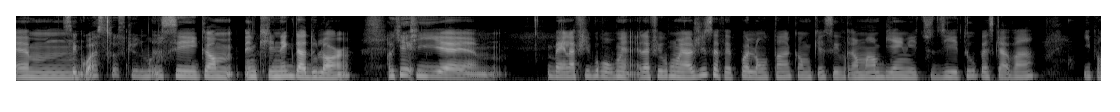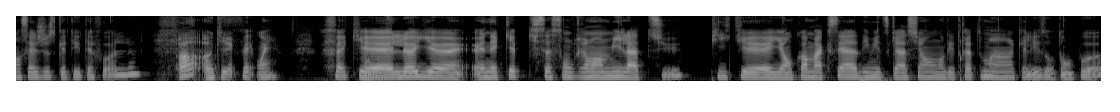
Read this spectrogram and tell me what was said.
Euh, C'est quoi ça, excuse-moi? C'est comme une clinique de la douleur. OK. Puis, euh, ben, la, fibromyalgie, la fibromyalgie, ça fait pas longtemps comme que c'est vraiment bien étudié et tout, parce qu'avant, ils pensaient juste que tu étais folle. là. Ah, OK. Fait, ouais. Fait que là, il y a une équipe qui se sont vraiment mis là-dessus, puis qu'ils ont comme accès à des médications, des traitements que les autres n'ont pas.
